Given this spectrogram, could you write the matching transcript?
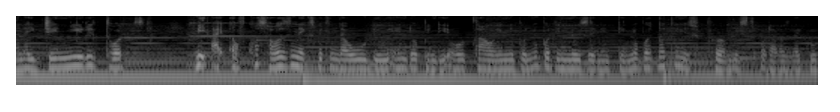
and I genuinely thought me I, of course i wasn't expecting that oh they will end up in the altar or anything nobody knows anything. Nobody nothing is promised. But i was like oh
